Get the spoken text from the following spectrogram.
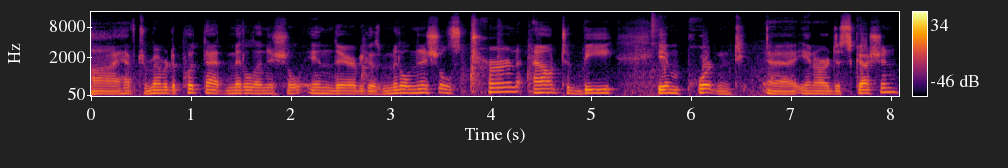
Uh, I have to remember to put that middle initial in there because middle initials turn out to be important uh, in our discussion.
